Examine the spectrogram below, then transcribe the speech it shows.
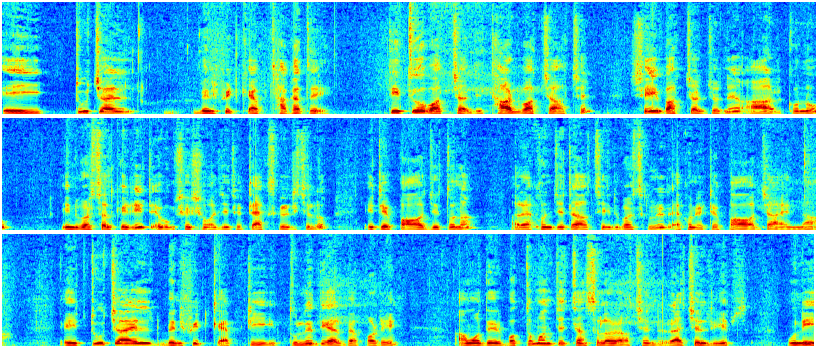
এই টু চাইল্ড বেনিফিট ক্যাপ থাকাতে তৃতীয় বাচ্চা যে থার্ড বাচ্চা আছে সেই বাচ্চার জন্য আর কোনো ইউনিভার্সাল ক্রেডিট এবং সেই সময় যেটা ট্যাক্স ক্রেডিট ছিল এটা পাওয়া যেত না। আর এখন যেটা আছে ইউনিভার্সাল ক্রেডিট এখন এটা পাওয়া যায় না। এই টু চাইল্ড বেনিফিট ক্যাপটি তুলে দেওয়ার ব্যাপারে আমাদের বর্তমান যে চ্যান্সেলর আছেন র্যাচেল রিপস উনি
